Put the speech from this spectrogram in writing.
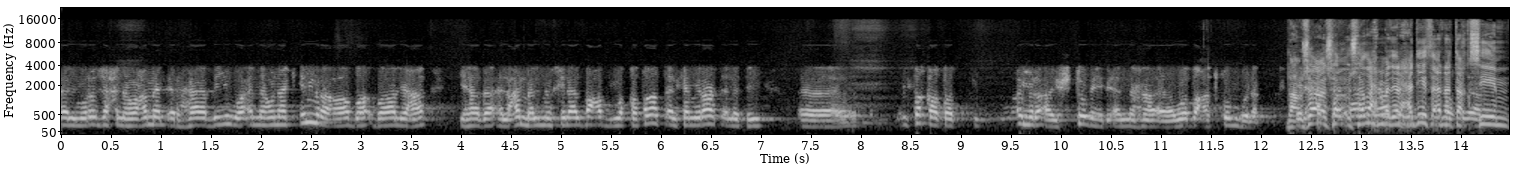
المرجح أنه عمل إرهابي وأن هناك امرأة ضالعة في هذا العمل من خلال بعض لقطات الكاميرات التي التقطت امرأة يشتبه بأنها وضعت قنبلة. نعم أستاذ أحمد الحديث أن تقسيم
